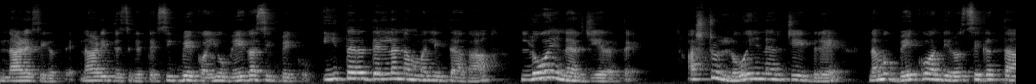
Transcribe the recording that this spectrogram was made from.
ನಾಳೆ ಸಿಗುತ್ತೆ, ನಾಡಿದ್ದು ಸಿಗುತ್ತೆ, ಸಿಗಬೇಕು, ಅಯ್ಯೋ, ಬೇಗ ಸಿಗಬೇಕು. ಈ ಥರದ್ದೆಲ್ಲ ನಮ್ಮಲ್ಲಿದ್ದಾಗ ಲೋ ಎನರ್ಜಿ ಇರುತ್ತೆ. ಅಷ್ಟು ಲೋ ಎನರ್ಜಿ ಇದ್ದರೆ ನಮಗೆ ಬೇಕು ಅಂದಿರೋದು ಸಿಗುತ್ತಾ?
